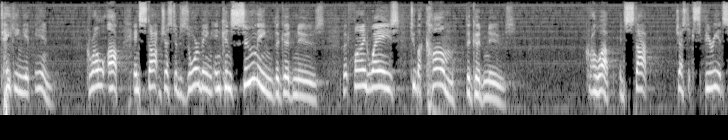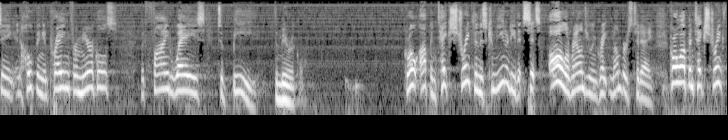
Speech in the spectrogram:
taking it in. Grow up and stop just absorbing and consuming the good news, but find ways to become the good news. Grow up and stop just experiencing and hoping and praying for miracles, but find ways to be the miracle. Grow up and take strength in this community that sits all around you in great numbers today. Grow up and take strength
